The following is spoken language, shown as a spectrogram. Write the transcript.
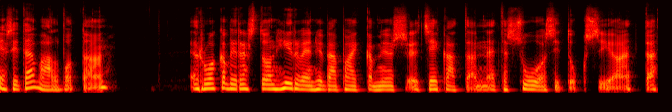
ja sitä valvotaan – Ruokavirasto on hirveän hyvä paikka myös tsekata näitä suosituksia, että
